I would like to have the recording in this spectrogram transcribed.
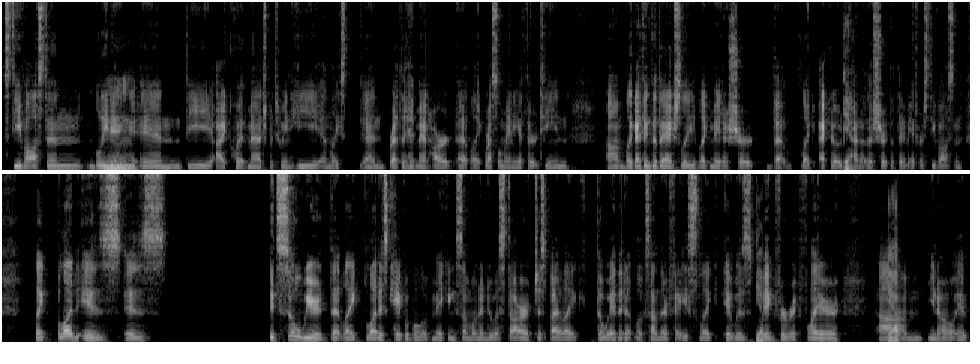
Steve Austin bleeding in the I Quit match between he and like and Bret the Hitman Hart at like WrestleMania 13. Um, like I think that they actually like made a shirt that like echoed Yeah. kind of the shirt that they made for Steve Austin. Like blood is is it's so weird that like blood is capable of making someone into a star just by like the way that it looks on their face. Like it was Yep. big for Ric Flair. Um, Yep. you know, it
